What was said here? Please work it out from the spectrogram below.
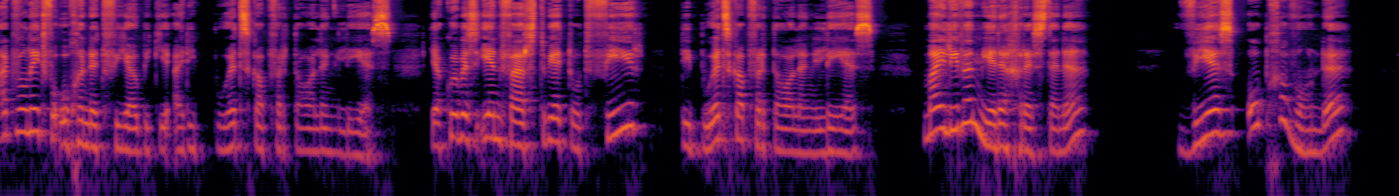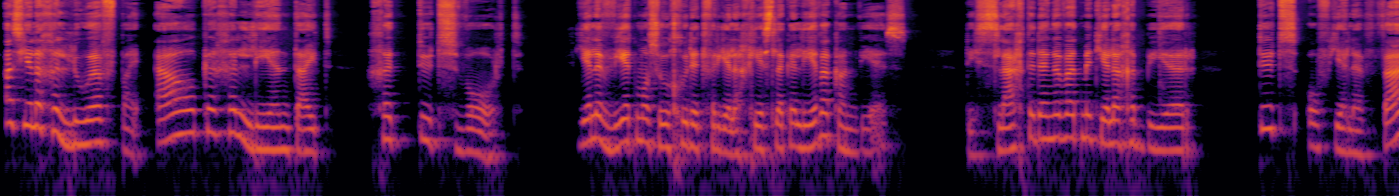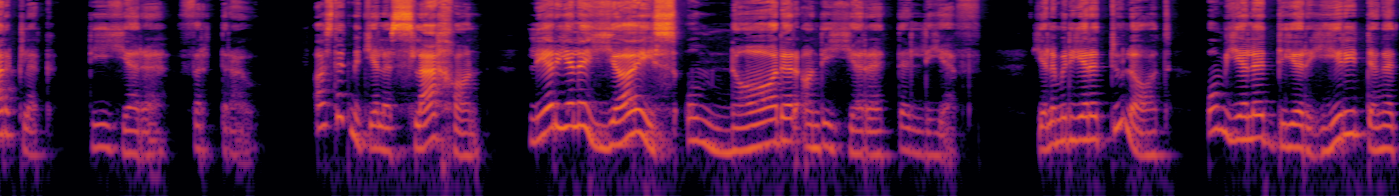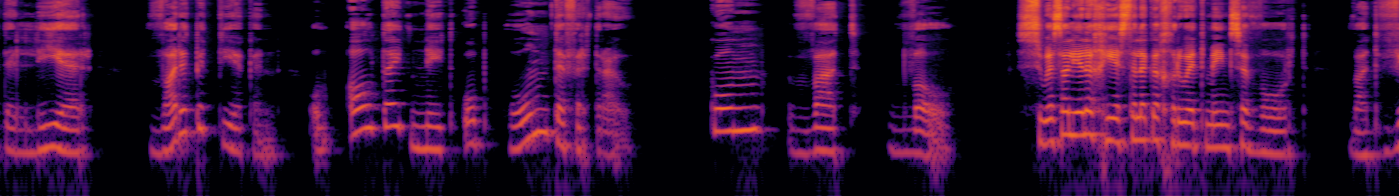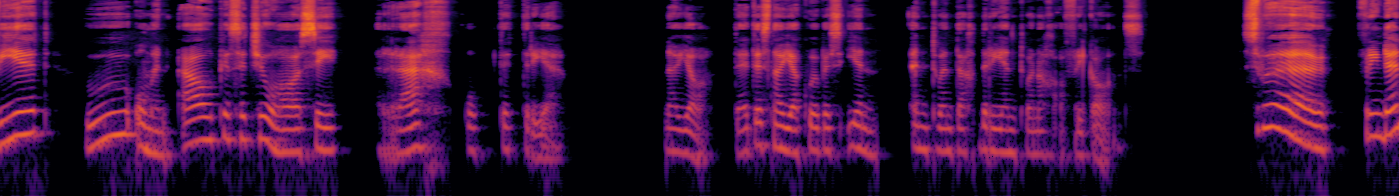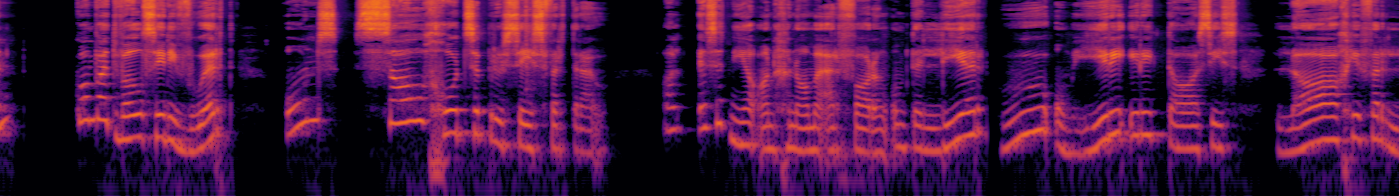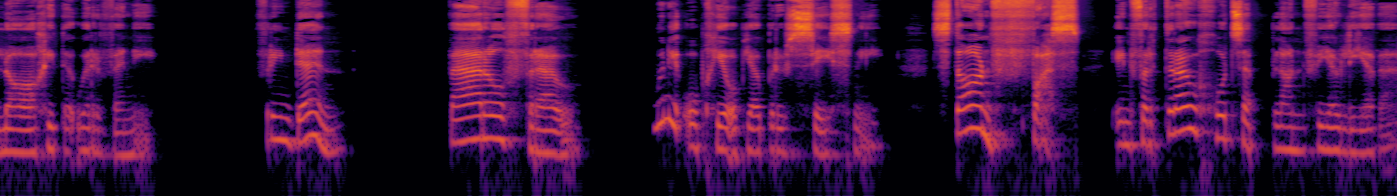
Ek wil net viroggend dit vir jou bietjie uit die boodskap vertaling lees. Jakobus 1 vers 2 tot 4, die boodskap vertaling lees. My liewe mede-Christene, Wees opgewonde as julle geloof by elke geleentheid getoets word. Julle weet mos hoe goed dit vir julle geestelike lewe kan wees. Die slegte dinge wat met julle gebeur, toets of julle werklik die Here vertrou. As dit met julle sleg gaan, leer julle juis om nader aan die Here te leef. Julle moet die Here toelaat om julle deur hierdie dinge te leer wat dit beteken om altyd net op hom te vertrou. Kom wat wil. So sal julle geestelike groot mense word wat weet hoe om in elke situasie reg op te tree. Nou ja, dit is nou Jakobus 1 in 2023 Afrikaans. So Vriendin, kom wat wil sê die woord, ons sal God se proses vertrou. Al is dit nie 'n aangename ervaring om te leer hoe om hierdie irritasies laagie vir laagie te oorwin nie. Vriendin, parelvrou, moenie opgee op jou proses nie. Staan vas en vertrou God se plan vir jou lewe.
